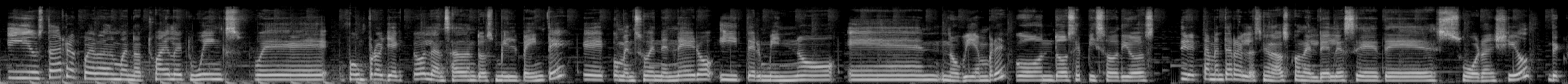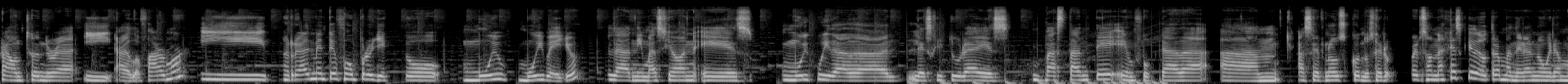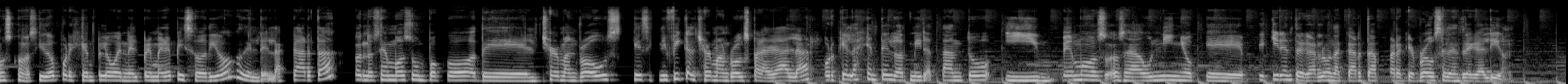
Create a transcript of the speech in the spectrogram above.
Y ustedes recuerdan, bueno, Twilight Wings fue, fue un proyecto lanzado en 2020 que comenzó en enero y terminó en noviembre con dos episodios directamente relacionados con el DLC de Sword and Shield, The Crown Tundra y Isle of Armor. Y realmente fue un proyecto muy, muy bello. La animación es muy cuidada, la escritura es bastante enfocada a um, hacernos conocer personajes que de otra manera no hubiéramos conocido. Por ejemplo, en el primer episodio, del de la carta, conocemos un poco del Chairman Rose, qué significa el Chairman Rose para Galar, por qué la gente lo admira tanto y vemos, o sea, un niño que, que quiere entregarle una carta para que Rose se la entregue a Leon.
